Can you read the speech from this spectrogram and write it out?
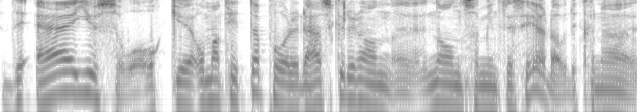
det är ju så. Och eh, om man tittar på det, det här skulle någon, eh, någon som är intresserad av det kunna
